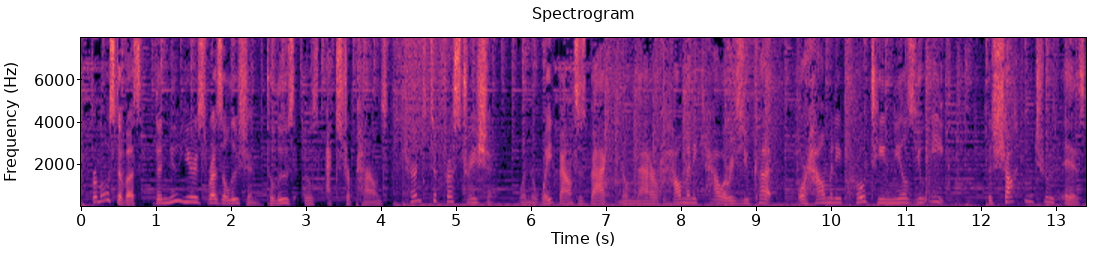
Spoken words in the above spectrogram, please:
For most of us, the New Year's resolution to lose those extra pounds turns to frustration when the weight bounces back no matter how many calories you cut or how many protein meals you eat. The shocking truth is,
